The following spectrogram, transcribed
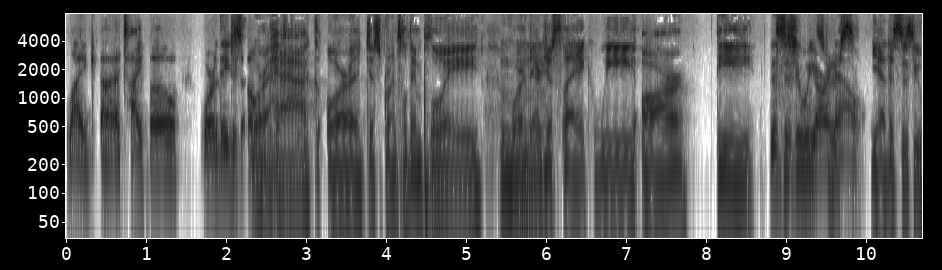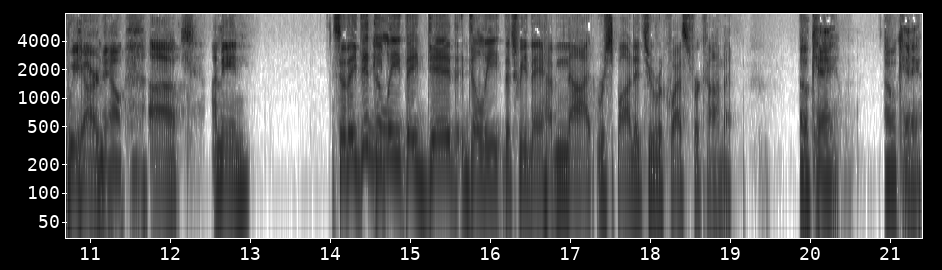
like uh, a typo, or are they just or a it? hack or a disgruntled employee or they're just like we are the This is who we are now. yeah this is who we are now uh i mean So they did delete. They did delete the tweet. They have not responded to requests for comment. okay okay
